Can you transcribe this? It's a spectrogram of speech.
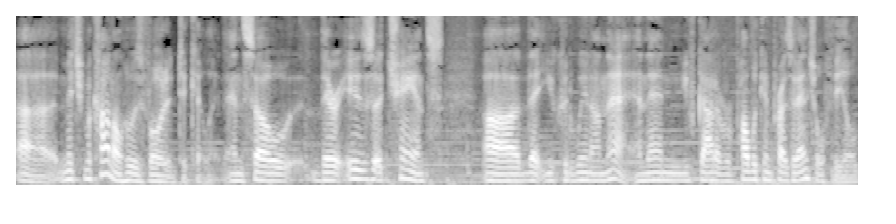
uh, Mitch McConnell who has voted to kill it. And so there is a chance uh, that you could win on that. And then you've got a Republican presidential field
